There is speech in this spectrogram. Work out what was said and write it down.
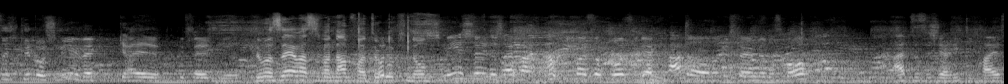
40 Kilo Schnee weg. Geil, gefällt mir. Du musst sehen, was von Dampf hat. Ihn um. Schneeschild ist einfach achtmal so groß wie der Karre, oder wie stellen wir das vor? Alter, das ist ja richtig heiß.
